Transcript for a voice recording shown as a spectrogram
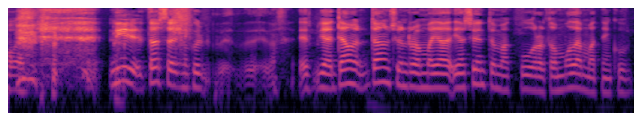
Voi. niin, tuossa niin kuin, ja Down, Down-syndrooma ja, ja syntymäkuurot on molemmat niin kuin,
